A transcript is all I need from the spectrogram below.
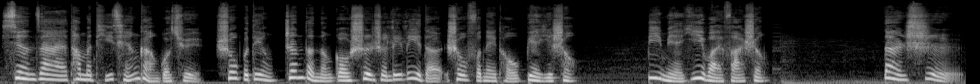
现在他们提前赶过去，说不定真的能够顺顺利利的收服那头变异兽，避免意外发生。但是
